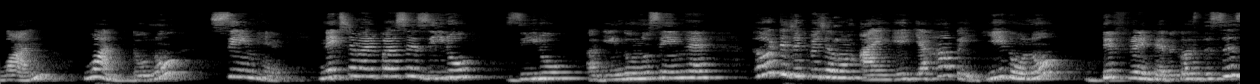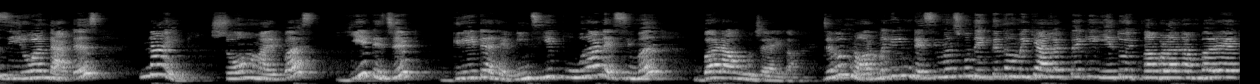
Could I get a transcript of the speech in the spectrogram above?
वन वन दोनों सेम है। नेक्स्ट हमारे पास है ज़ीरो ज़ीरो अगेन दोनों सेम है। थर्ड डिजिट पे जब हम आएँगे, यहाँ पे ये दोनों डिफरेंट है because this is zero and that is nine so हमारे पास ये डिजिट ग्रेटर है मीन्स ये पूरा डेसिमल बड़ा हो जाएगा। जब हम नॉर्मली इन डेसिमल्स को देखते हैं तो हमें क्या लगता है कि ये तो इतना बड़ा नंबर है,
